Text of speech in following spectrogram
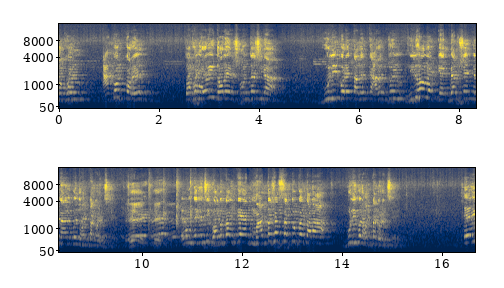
যখন আটক করে, তখন ওই দলের সন্ত্রাসীরা গুলি করে তাদেরকে আরেকজন নিরীহ লোককে এক ব্যবসায়ীকে নারায়ণগঞ্জে হত্যা করেছে। এবং দেখেছি গতকালকে এক মাদ্রাসার ছাত্রকে তারা গুলি করে হত্যা করেছে। এই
